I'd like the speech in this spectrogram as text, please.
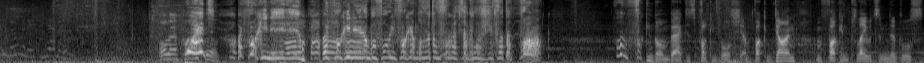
Illuminate the enemy. Oh, that What? flash up. I fucking hit him! I fucking hit him before he fucking. What the fuck? What's that bullshit? What the fuck? I'm fucking going back. This is fucking bullshit. I'm fucking done. I'm fucking play with some nipples.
